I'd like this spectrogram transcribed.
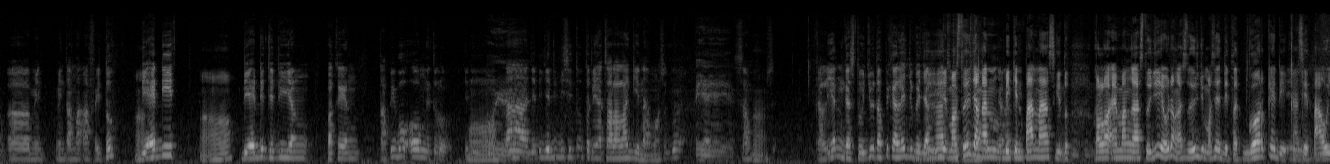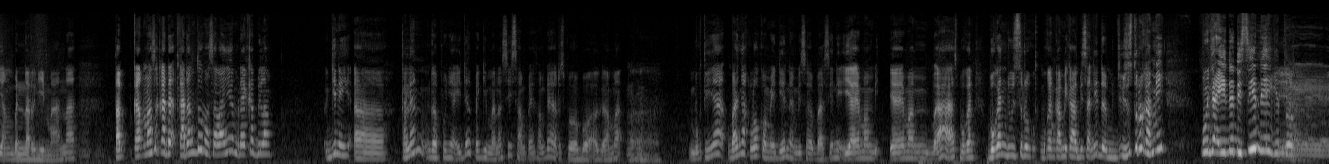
eh, min- minta maaf itu diedit. Oh, diedit jadi yang pakai yang tapi bohong gitu loh. Jadi Oh, iya. nah jadi jadi di situ terlihat salah lagi. Nah maksud gua Iya iya iya. sam- kalian nggak setuju tapi kalian juga jahat Iya, maksudnya gitu. jangan, bikin gitu. panas gitu. Kalau emang nggak setuju ya udah nggak setuju, maksudnya ditegur kayak dikasih tahu yang benar gimana. Tapi kan masa kadang kadang tuh masalahnya mereka bilang gini, eh kalian nggak punya ide apa gimana sih sampai sampai harus bawa-bawa agama? Buktinya banyak loh komedian yang bisa bahas ini. Ya emang ya emang bahas, bukan bukan justru bukan kami kehabisan ide, justru kami punya ide di sini gitu. Iya iya iya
